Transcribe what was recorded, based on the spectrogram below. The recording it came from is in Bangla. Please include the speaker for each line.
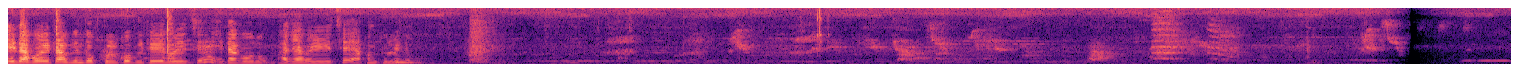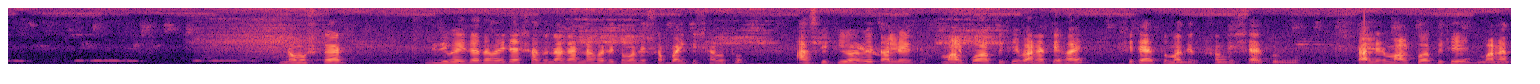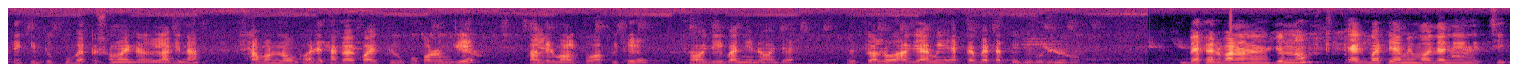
Speaker 1: এই দেখো, এটাও কিন্তু ফুলকো পিঠে হয়েছে, এটাকেও ভাজা হয়ে গেছে, এখন তুলে নেব। নমস্কার, দিদিভাই, দাদাভাইরা, সাধনা রান্নাঘরে তোমাদের সবাইকে স্বাগত। আজকে কীভাবে তালের মালপোয়া পিঠে বানাতে হয়, সেটা তোমাদের সঙ্গে শেয়ার করব। তালের মালপোয়া পিঠে বানাতে কিন্তু খুব একটা সময় লাগে না। সামান্য ঘরে থাকা কয়েকটি উপকরণ দিয়ে তালের মালপোয়া পিঠে সহজেই বানিয়ে নেওয়া যায়। চলো আগে আমি একটা ব্যাটার তৈরি করে নেব। ব্যাটার বানানোর জন্য এক বাটি আমি ময়দা নিয়ে নিচ্ছি।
